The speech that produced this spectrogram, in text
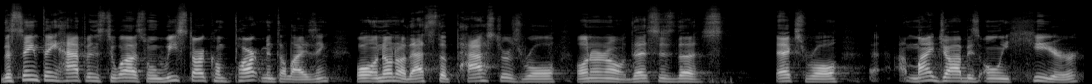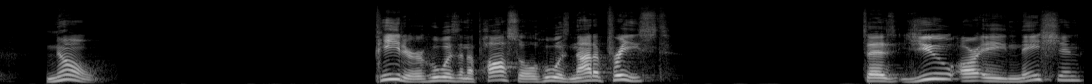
The same thing happens to us when we start compartmentalizing. Well, no, no, that's the pastor's role. Oh, no, no, this is the X role. My job is only here. No. Peter, who was an apostle, who was not a priest, says, You are a nation,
